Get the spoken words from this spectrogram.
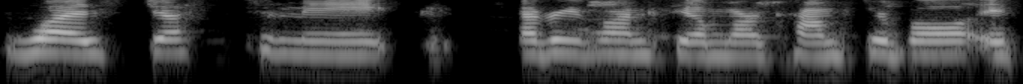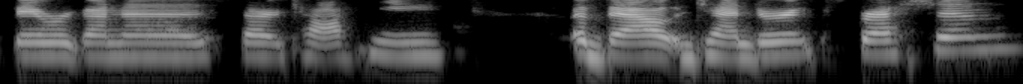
was just to make everyone feel more comfortable if they were gonna start talking about gender expression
